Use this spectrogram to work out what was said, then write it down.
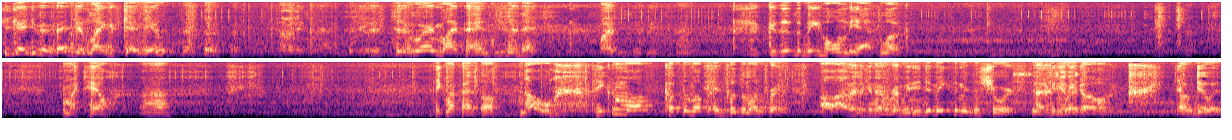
You can't even bend your legs, can you? Just wearing my pants. These are next. Why'd you take me pants? Because there's a big hole in the ass, look. For my tail. Uh, Take my pants off. no. Take them off, cut them up, and put them on Prince. Oh, I was gonna rip We need to make them into shorts so I you was can wear gonna them. go Oh, do it.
